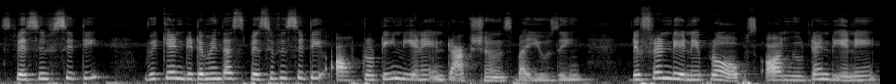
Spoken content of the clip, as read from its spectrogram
Specificity, we can determine the specificity of protein DNA interactions by using different DNA probes or mutant DNA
